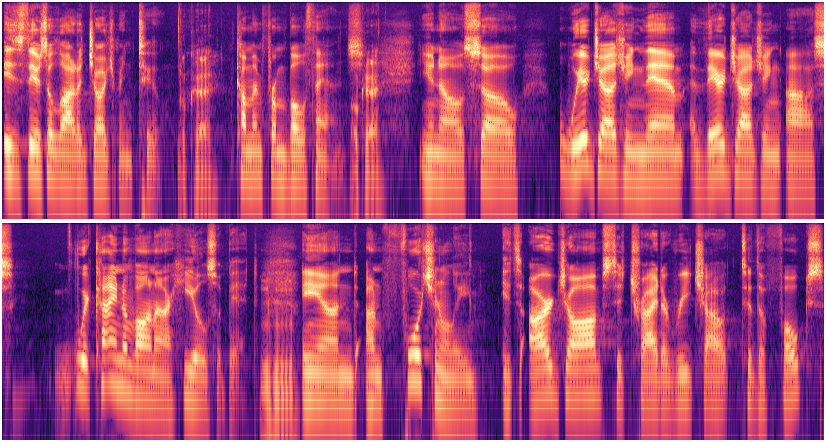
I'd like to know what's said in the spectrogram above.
is there's a lot of judgment too, Okay. coming from both ends. Okay. You know, so we're judging them, they're judging us. We're kind of on our heels a bit. Mm-hmm. And unfortunately, it's our jobs to try to reach out to the folks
